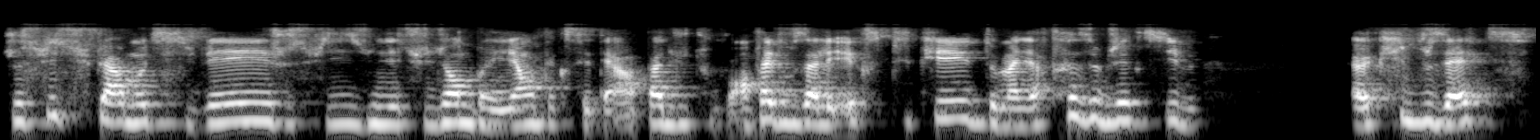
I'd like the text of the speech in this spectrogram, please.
je suis super motivée, je suis une étudiante brillante, etc. Pas du tout. En fait, vous allez expliquer de manière très objective euh, qui vous êtes.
